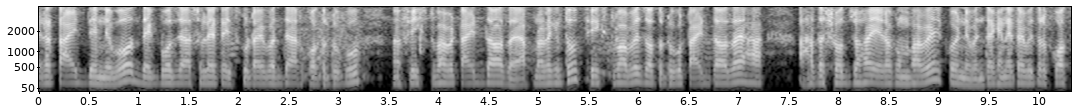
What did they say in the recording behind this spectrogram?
এটা টাইট দিয়ে নেব। দেখব যে আসলে এটা স্ক্রুড্রাইভার দিয়ে আর কতটুকু ফিক্সডভাবে টাইট দেওয়া যায়। আপনারা কিন্তু ফিক্সডভাবে যতটুকু টাইট দেওয়া যায় হাতে সহ্য হয় এরকমভাবে করে নেবেন। দেখেন এটার ভিতরে কত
